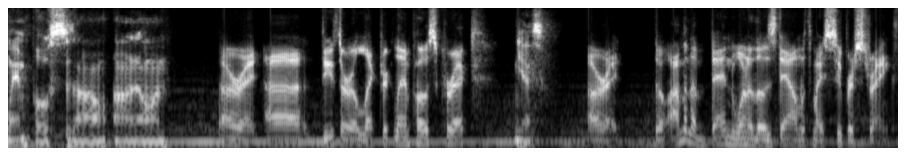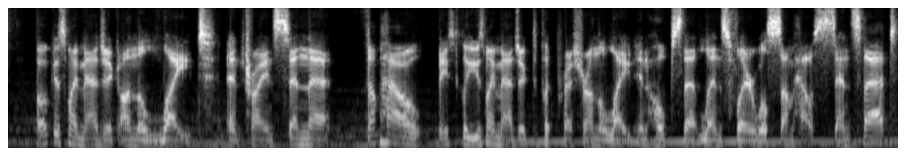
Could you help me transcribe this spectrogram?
lampposts now on. on. All right. Uh, these are electric lampposts, correct? Yes. All right. So I'm going to bend one of those down with my super strength, focus my magic on the light, and try and send that somehow, basically, use my magic to put pressure on the light in hopes that lens flare will somehow sense that.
